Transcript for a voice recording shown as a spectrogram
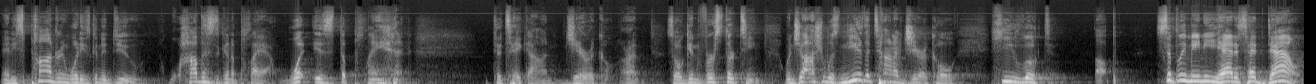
And he's pondering what he's going to do, how this is going to play out. What is the plan to take on Jericho? All right? So, again, verse 13. When Joshua was near the town of Jericho, he looked up simply meaning he had his head down.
